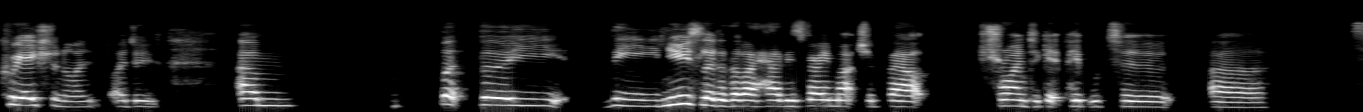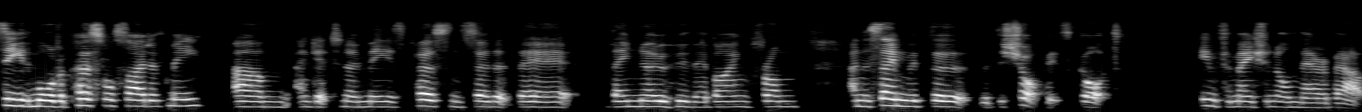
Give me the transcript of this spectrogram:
creation i, I do. Um, but the the newsletter that i have is very much about trying to get people to uh, see more of a personal side of me um, and get to know me as a person so that they they know who they're buying from. And the same with the with the shop. It's got information on there about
